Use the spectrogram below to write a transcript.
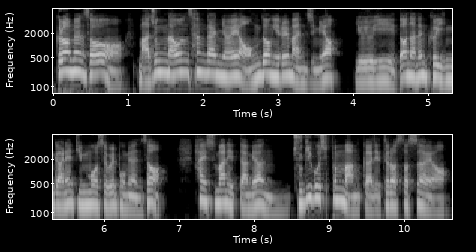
그러면서 마중 나온 상간녀의 엉덩이를 만지며 유유히 떠나는 그 인간의 뒷모습을 보면서 할 수만 있다면 죽이고 싶은 마음까지 들었었어요.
